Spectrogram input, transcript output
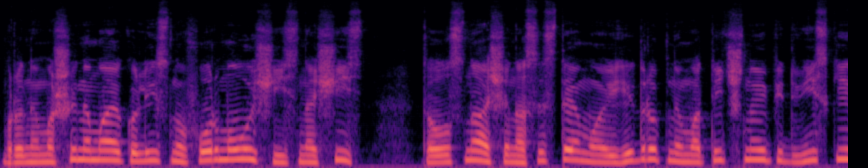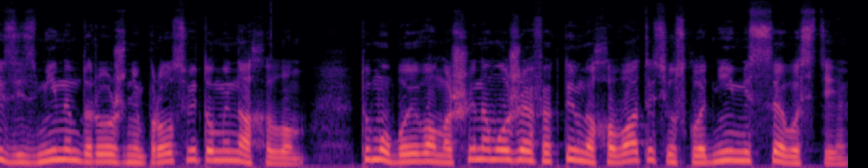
Бронемашина має колісну формулу 6х6 та оснащена системою гідропневматичної підвіски зі змінним дорожнім просвітом і нахилом, тому бойова машина може ефективно ховатись у складній місцевості.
